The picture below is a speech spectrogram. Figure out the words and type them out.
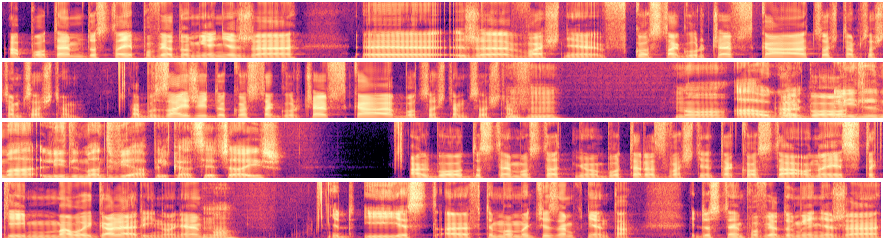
a potem dostaję powiadomienie, że, e, że właśnie w Kosta Górczewska coś tam, coś tam, coś tam. Albo zajrzyj do Kosta Górczewska, bo coś tam, coś tam. Mhm. No, a ogólnie Albo- Lidl, ma, Lidl ma dwie aplikacje, czaisz? Albo dostałem ostatnio, bo teraz właśnie ta Kosta, ona jest w takiej małej galerii, no nie? No. I- I jest e, w tym momencie zamknięta. I dostałem powiadomienie, że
